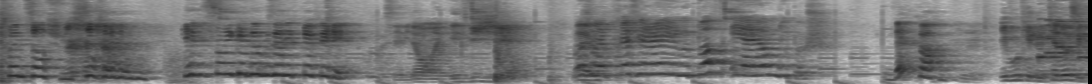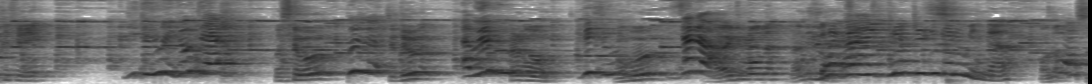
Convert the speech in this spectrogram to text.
Swan s'enfuit. Quels sont les cadeaux que vous avez préférés C'est évident, hein, Edwige géant. Moi, Ah j'aurais préféré le pop et la lampe de poche. D'accord. Et vous, quel est le cadeau que vous avez préféré Dites-nous les commentaires. Au C'est tout Abonnez-vous. Pas le gros. Bisous. Au vous J'adore. Avec du monde Un bisou Bah, bah, il y a plein de bisous d'Halloween. On avance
